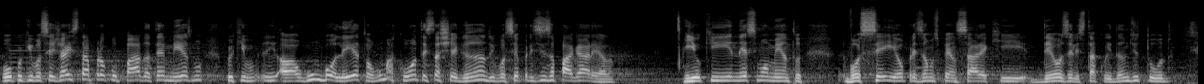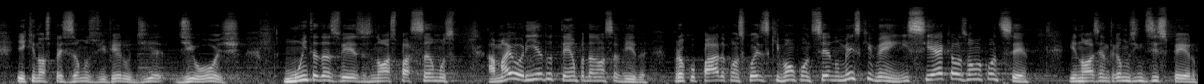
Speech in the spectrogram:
ou porque você já está preocupado até mesmo porque algum boleto, alguma conta está chegando e você precisa pagar ela. E o que nesse momento você e eu precisamos pensar é que Deus ele está cuidando de tudo e que nós precisamos viver o dia de hoje. Muitas das vezes nós passamos a maioria do tempo da nossa vida preocupado com as coisas que vão acontecer no mês que vem e se é que elas vão acontecer. E nós entramos em desespero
